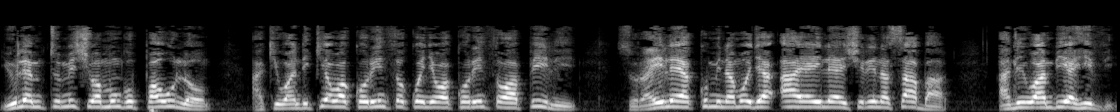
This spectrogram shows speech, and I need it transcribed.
yule mtumishi wa mungu paulo akiwaandikia wakorintho kwenye wakorintho wa pili sura ile ya 11 aya ile ya 27 aliwaambia hivi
